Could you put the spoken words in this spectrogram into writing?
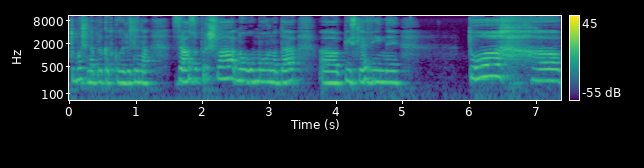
Тому що, наприклад, коли людина зразу прийшла, ну умовно, да, е, після війни, то е,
